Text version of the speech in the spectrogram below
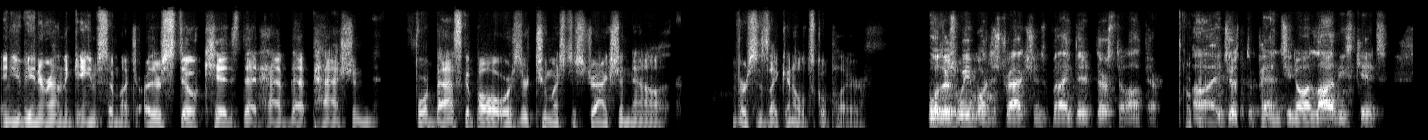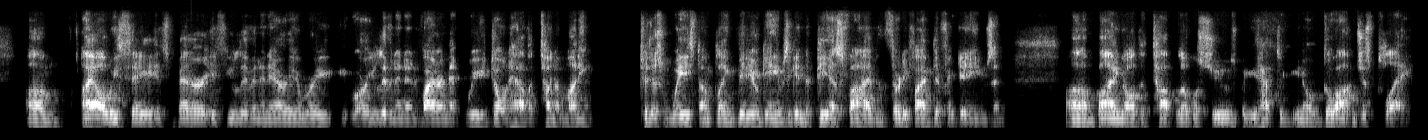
and you being around the game so much, are there still kids that have that passion for basketball, or is there too much distraction now versus like an old school player? Well, there's way more distractions, but I did. They're still out there. Okay. Uh, it just depends. You know, a lot of these kids. Um, I always say it's better if you live in an area where you or you live in an environment where you don't have a ton of money to just waste on playing video games, getting the PS5 and 35 different games and um, buying all the top level shoes, but you have to, you know, go out and just play.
